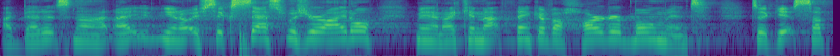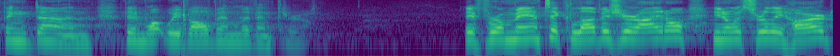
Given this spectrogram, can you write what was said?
I bet it's not. I, you know, if success was your idol, man, I cannot think of a harder moment to get something done than what we've all been living through. If romantic love is your idol, you know what's really hard?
